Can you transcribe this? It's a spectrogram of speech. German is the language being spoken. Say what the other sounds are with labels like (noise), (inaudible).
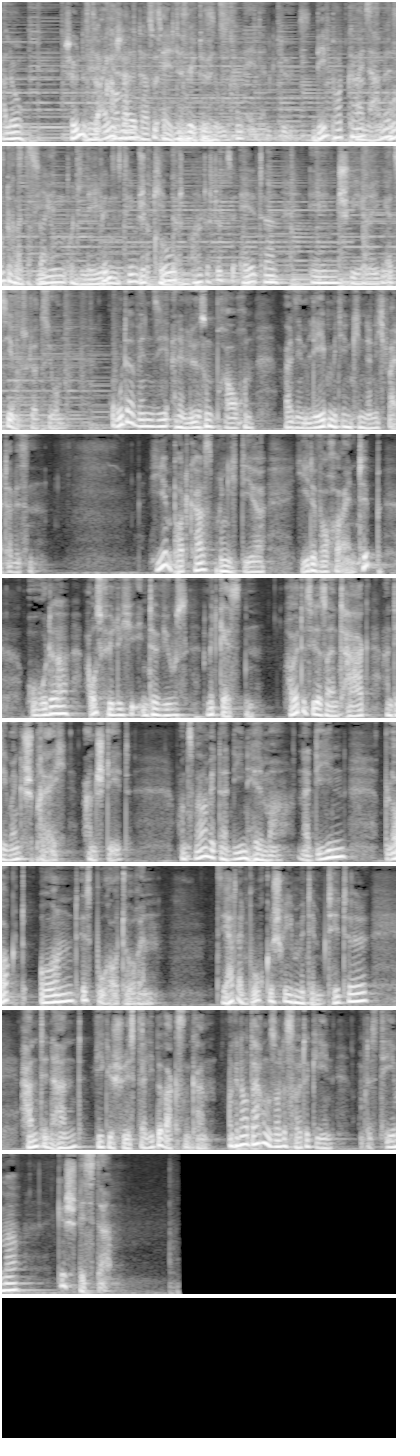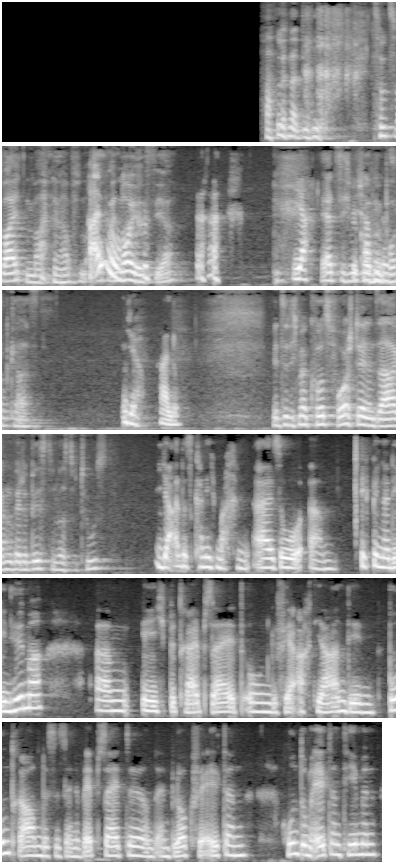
Hallo, schön, dass Willkommen du eingeschaltet hast zu Elterngedöns. Von Elterngedöns. Dem Podcast Mein Name ist rund um Erziehung und Ich bin Leben systemischer mit Coach Kindern. und unterstütze Eltern in schwierigen Erziehungssituationen. Oder wenn sie eine Lösung brauchen, weil sie im Leben mit ihren Kindern nicht weiter wissen. Hier im Podcast bringe ich dir jede Woche einen Tipp oder ausführliche Interviews mit Gästen. Heute ist wieder so ein Tag, an dem ein Gespräch ansteht. Und zwar mit Nadine Hilmer. Nadine bloggt und ist Buchautorin. Sie hat ein Buch geschrieben mit dem Titel Hand in Hand, wie Geschwisterliebe wachsen kann. Und genau darum soll es heute gehen, um das Thema Geschwister. Hallo Nadine, zum zweiten Mal auf, auf Hallo. ein neues, ja. (laughs) Ja, Herzlich willkommen im. Podcast. ja, hallo. Willst du dich mal kurz vorstellen und sagen, wer du bist und was du tust? Ja, das kann ich machen. Also, ähm, ich bin Nadine Hilmer. Ähm, ich betreibe seit ungefähr acht Jahren den Buntraum. Das ist eine Webseite und ein Blog für Eltern rund um Elternthemen.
